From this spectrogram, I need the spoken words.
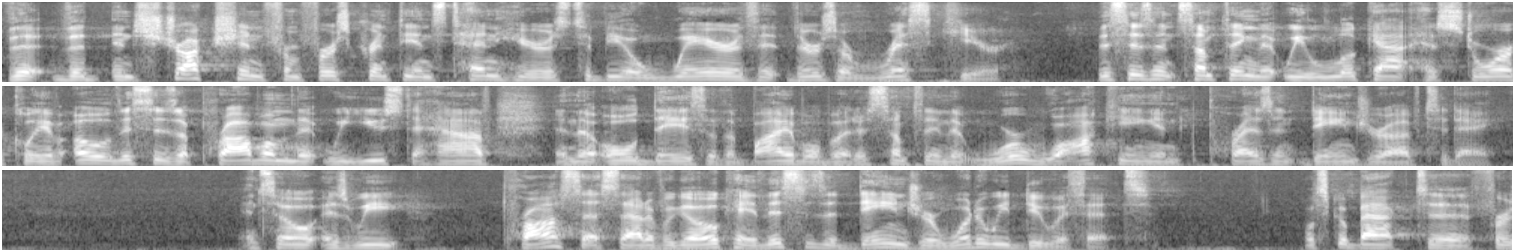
the, the instruction from 1 Corinthians 10 here is to be aware that there's a risk here. This isn't something that we look at historically of, oh, this is a problem that we used to have in the old days of the Bible, but it's something that we're walking in present danger of today. And so as we process that, if we go, okay, this is a danger, what do we do with it? Let's go back to 1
